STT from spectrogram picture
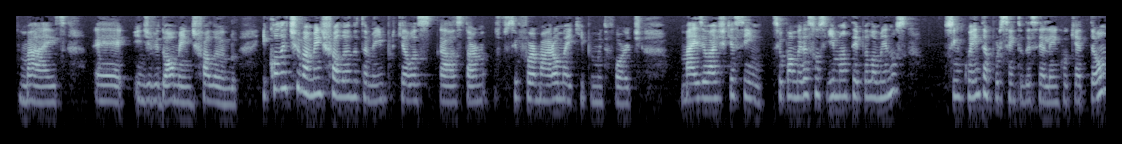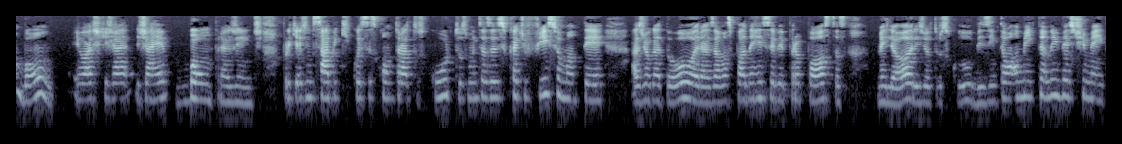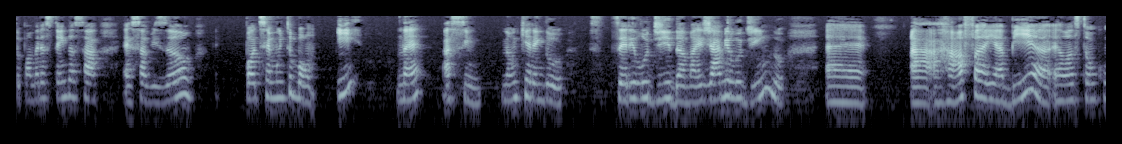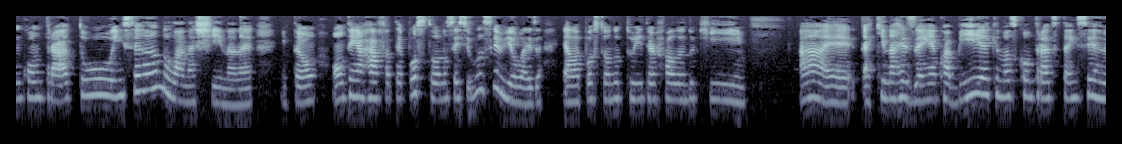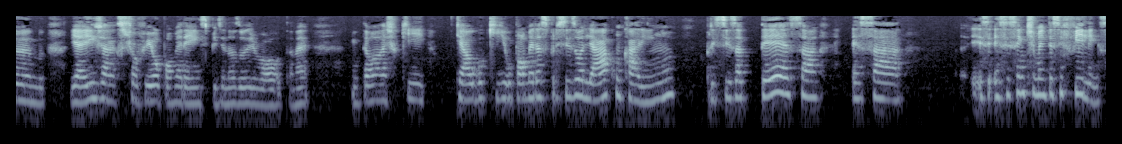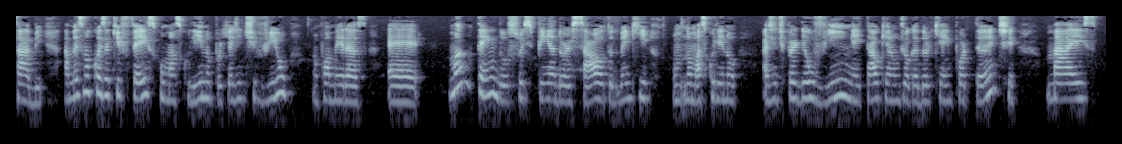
mas é, individualmente falando e coletivamente falando também, porque elas, elas se formaram uma equipe muito forte. Mas eu acho que assim, se o Palmeiras conseguir manter pelo menos 50% desse elenco que é tão bom, eu acho que já, já é bom pra gente. Porque a gente sabe que com esses contratos curtos, muitas vezes fica difícil manter as jogadoras, elas podem receber propostas melhores de outros clubes. Então, aumentando o investimento, o Palmeiras tendo essa, essa visão, pode ser muito bom. E, né, assim, não querendo ser iludida, mas já me iludindo, é, a, Rafa e a Bia, elas estão com um contrato encerrando lá na China, né? Então, ontem a Rafa até postou, não sei se você viu, Liza, ela postou no Twitter falando que ah, é aqui na resenha com a Bia que nosso contrato está encerrando. E aí já choveu o palmeirense pedindo as duas de volta, né? Então eu acho que que é algo que o Palmeiras precisa olhar com carinho, precisa ter essa essa esse, esse, sentimento, esse feeling, sabe? A mesma coisa que fez com o masculino, porque a gente viu o Palmeiras é, mantendo sua espinha dorsal. Tudo bem que no masculino a gente perdeu o Vinha e tal, que era um jogador que é importante, mas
